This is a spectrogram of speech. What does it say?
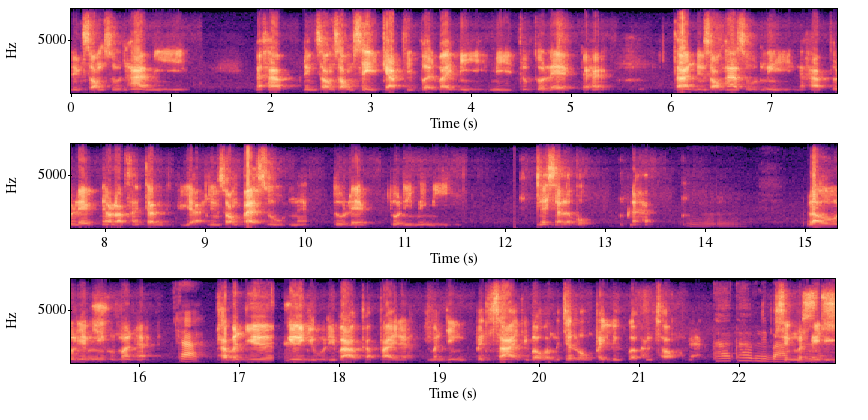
หนึ่งสองศูนย์ห้ามี นะครับหนึ่งสองสองสี่แกลบที่เปิดไว้มีมีทุกตัวเลขนะฮะถ้าหนึ่งสองห้าศูนย์มีนะครับตัวเลขแนวรับทางจังหวัดวิทยาหนึ่งสองแปดศูนย์เนี่ยตัวเลขตัวนี้ไม่มีในสารระบบนะครับอืมอืมเราอย่างนี้คุณม่อนฮะค่ะถ้ามันยืนยืนอยู่รีบาวกลับไปเนี่ยมันยิ่งเป็นทรายที่บอกว่ามันจะลงไปลึกกว่าพันสองนะถ้าถ้ารีบาวซึ่งมันไม่ดี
